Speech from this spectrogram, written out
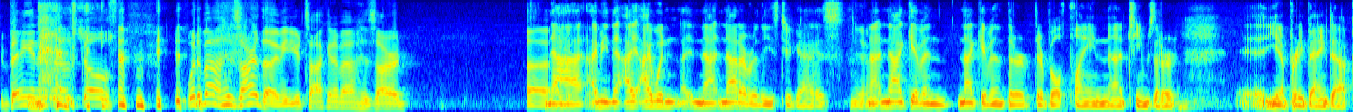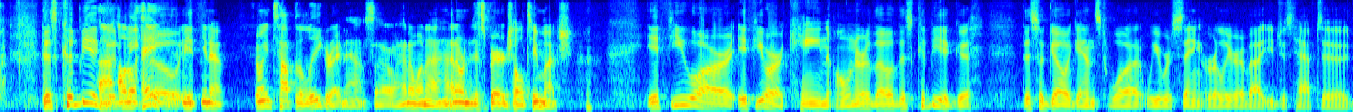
in, banging in those goals. what about Hazard though? I mean, you're talking about Hazard. Uh, Nah, I mean, I, I wouldn't not not over these two guys. Yeah. Not not given not given that they're they're both playing uh, teams that are, uh, you know, pretty banged up. this could be a Uh, good although, week, hey, though, if, you know, going top of the league right now, so I don't want to I don't want to disparage Hull too much. if you are if you are a Kane owner though, this could be a good. This would go against what we were saying earlier about you just have to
